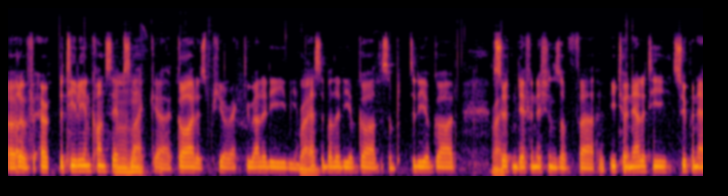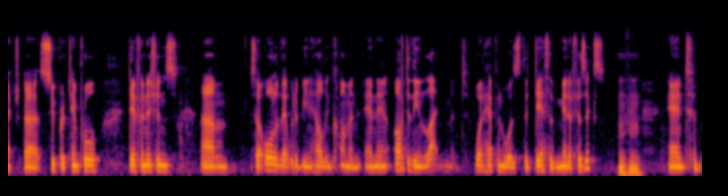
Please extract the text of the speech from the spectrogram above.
a lot of Aristotelian concepts mm-hmm. like uh, God as pure actuality, the impassibility right. of God, the simplicity of God, right. certain definitions of uh, eternality, supernatural, uh, supratemporal definitions. Um, so all of that would have been held in common. And then after the Enlightenment, what happened was the death of metaphysics, mm-hmm. and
